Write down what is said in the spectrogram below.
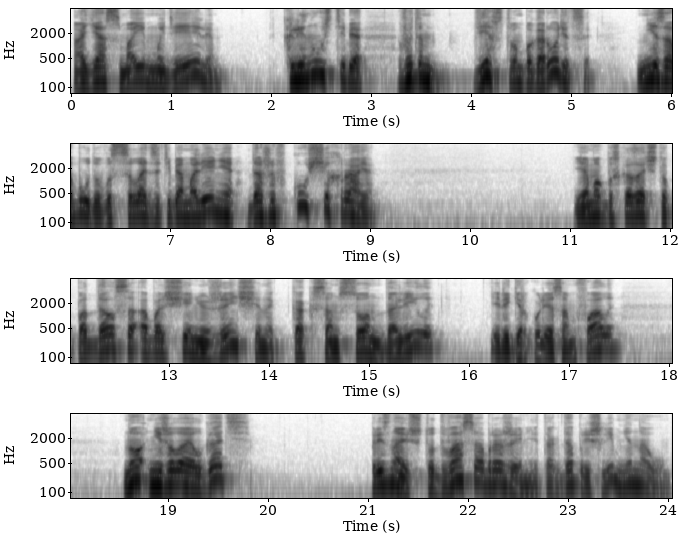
А я с моим Мадиэлем Клянусь тебе в этом девством Богородицы, не забуду высылать за тебя моления даже в кущах рая. Я мог бы сказать, что поддался обольщению женщины, как Самсон Далилы или Геркулес Амфалы, но, не желая лгать, признаюсь, что два соображения тогда пришли мне на ум.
